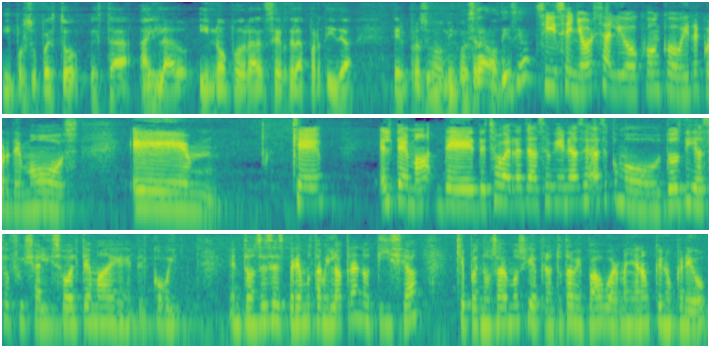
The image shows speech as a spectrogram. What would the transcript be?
y por supuesto está aislado y no podrá ser de la partida el próximo domingo. ¿Esa es la noticia? Sí, señor, salió con COVID. Recordemos eh, que el tema de, de Chaverra ya se viene hace, hace como dos días, se oficializó el tema de, del COVID. Entonces esperemos también la otra noticia, que pues no sabemos si de pronto también va a jugar mañana, aunque no creo.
